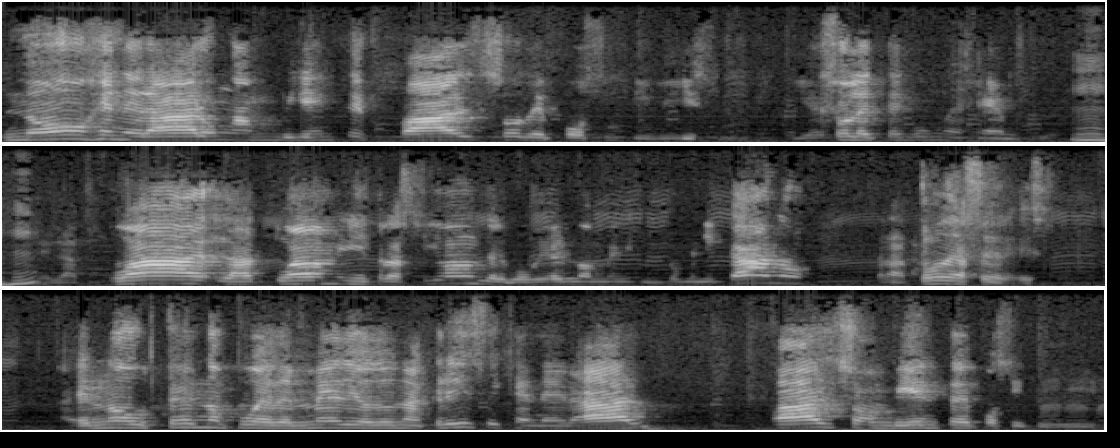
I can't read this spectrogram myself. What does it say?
no generar un ambiente falso de positivismo. Y eso le tengo un ejemplo. la, actual, la actual administración del gobierno dominicano trató de hacer eso. Eh, no, usted no puede en medio de una crisis generar falso ambiente de positivismo.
